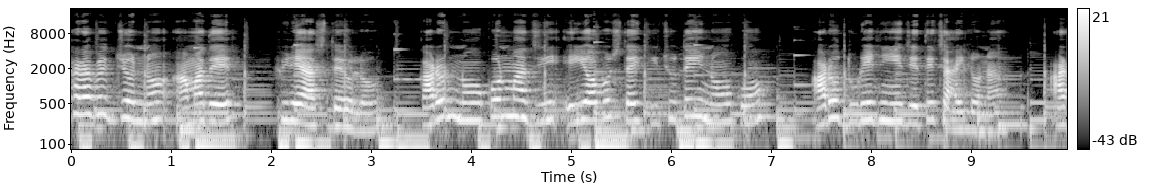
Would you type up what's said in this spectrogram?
খারাপের জন্য আমাদের ফিরে আসতে হলো। কারণ নৌকোর মাঝি এই অবস্থায় কিছুতেই নৌকো আরও দূরে নিয়ে যেতে চাইলো না। আর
